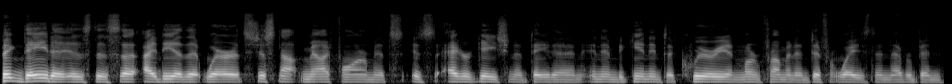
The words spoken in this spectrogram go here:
big data is this uh, idea that where it's just not my farm, it's it's the aggregation of data and, and then beginning to query and learn from it in different ways than ever been.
